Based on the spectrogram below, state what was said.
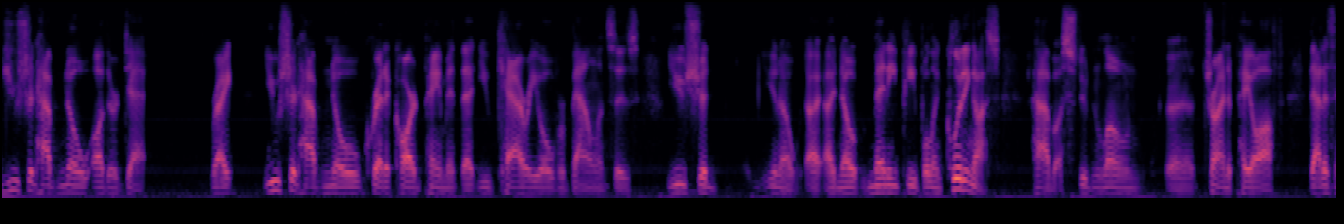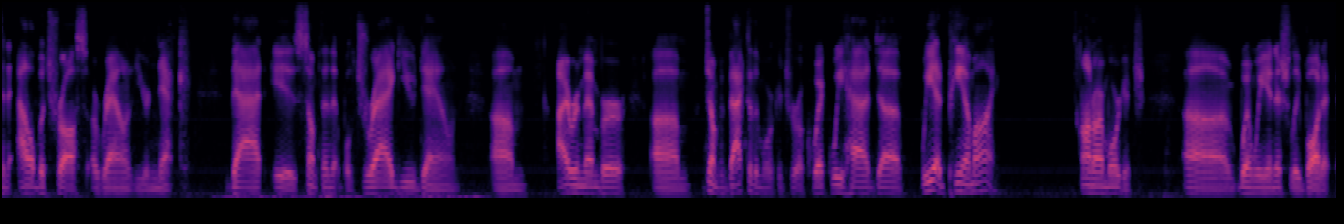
You should have no other debt right? You should have no credit card payment that you carry over balances. You should, you know, I, I know many people, including us, have a student loan uh, trying to pay off. That is an albatross around your neck. That is something that will drag you down. Um, I remember um, jumping back to the mortgage real quick. We had uh, we had PMI on our mortgage uh, when we initially bought it.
